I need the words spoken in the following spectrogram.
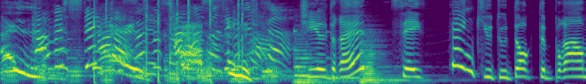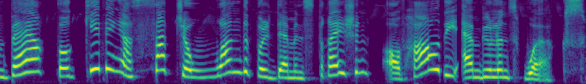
Oh! Have a sticker! Oh! Have a sticker! Children, say thank you to Dr. Brown Bear for giving us such a wonderful demonstration of how the ambulance works.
